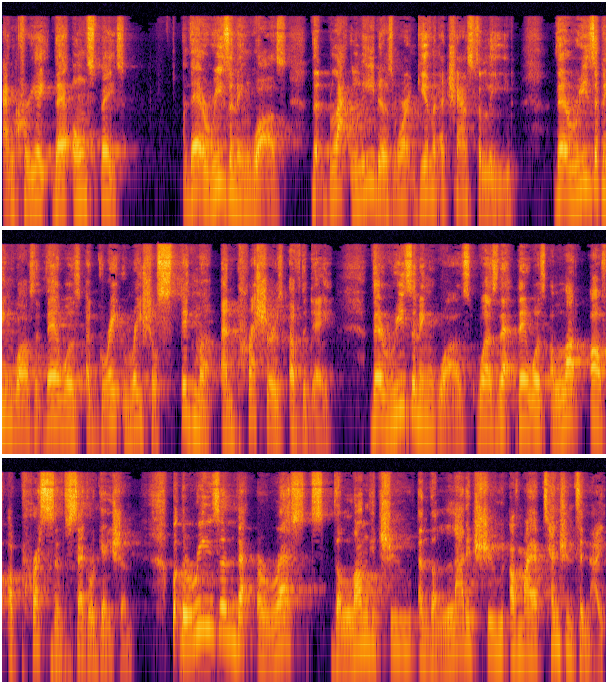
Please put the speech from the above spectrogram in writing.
and create their own space. Their reasoning was that black leaders weren't given a chance to lead, Their reasoning was that there was a great racial stigma and pressures of the day. Their reasoning was was that there was a lot of oppressive segregation. But the reason that arrests the longitude and the latitude of my attention tonight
